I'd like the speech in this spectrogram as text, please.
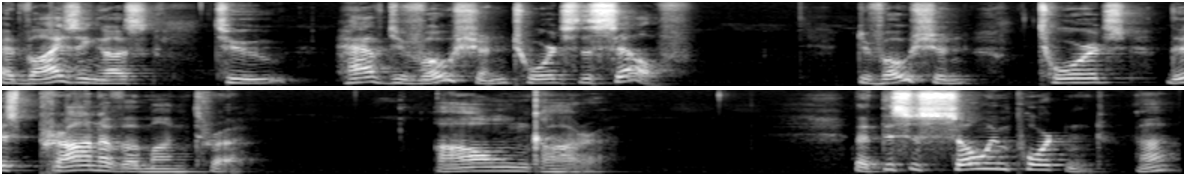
advising us to have devotion towards the self, devotion towards this pranava mantra, aumkara, that this is so important. Huh?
